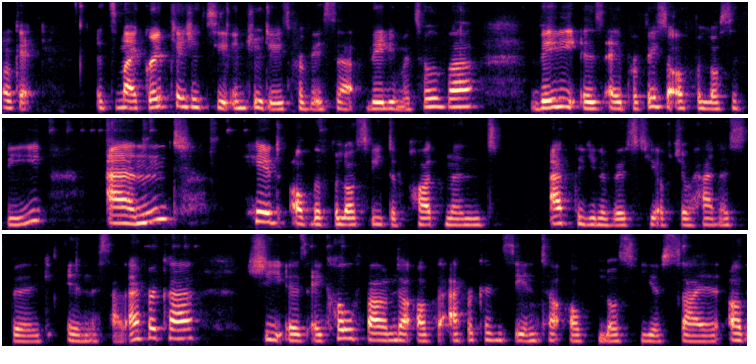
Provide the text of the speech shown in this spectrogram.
Okay, it's my great pleasure to introduce Professor Veli Mitova. Veli is a professor of philosophy and head of the philosophy department at the University of Johannesburg in South Africa. She is a co-founder of the African Center of Philosophy of Science, of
